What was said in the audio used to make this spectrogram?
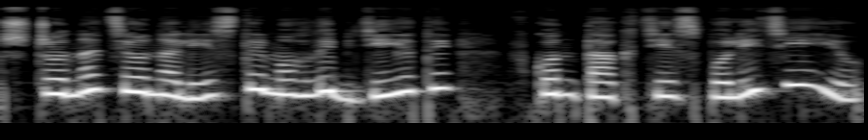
Що націоналісти могли б діяти в контакті з поліцією?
